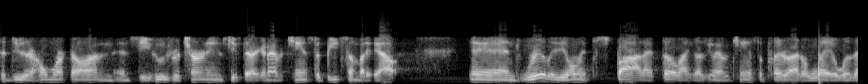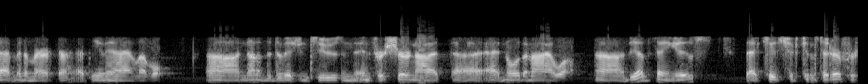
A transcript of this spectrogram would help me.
to do their homework on and, and see who's returning and see if they're going to have a chance to beat somebody out. And really, the only spot I felt like I was going to have a chance to play right away was at Mid America at the NAIA level. Uh, none of the Division twos, and, and for sure not at uh, at Northern Iowa. Uh, the other thing is that kids should consider for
